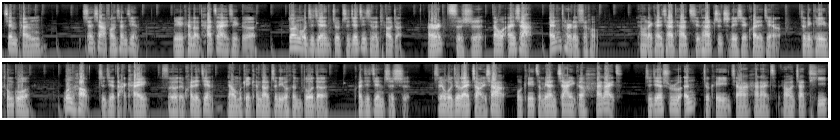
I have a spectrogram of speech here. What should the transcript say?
键盘向下方向键，你可以看到它在这个段落之间就直接进行了跳转。而此时，当我按下 Enter 的时候，然后来看一下它其他支持的一些快捷键啊，这里可以通过问号直接打开所有的快捷键。然后我们可以看到这里有很多的快捷键支持，所以我就来找一下，我可以怎么样加一个 Highlight，直接输入 N 就可以加 Highlight，然后加 T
